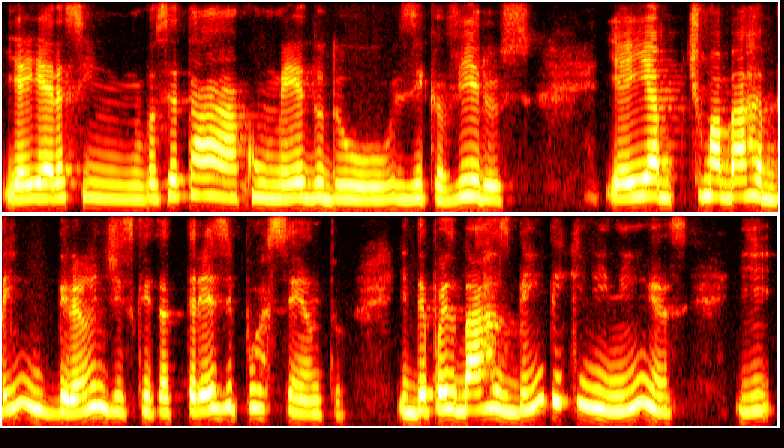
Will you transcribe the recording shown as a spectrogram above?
E aí era assim, você tá com medo do Zika vírus? E aí tinha uma barra bem grande, escrita 13%, e depois barras bem pequenininhas, e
